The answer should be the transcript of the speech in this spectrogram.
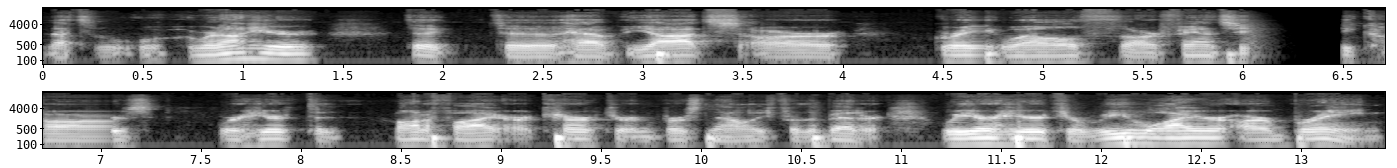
That's we're not here to to have yachts or great wealth or fancy cars. We're here to modify our character and personality for the better. We are here to rewire our brain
